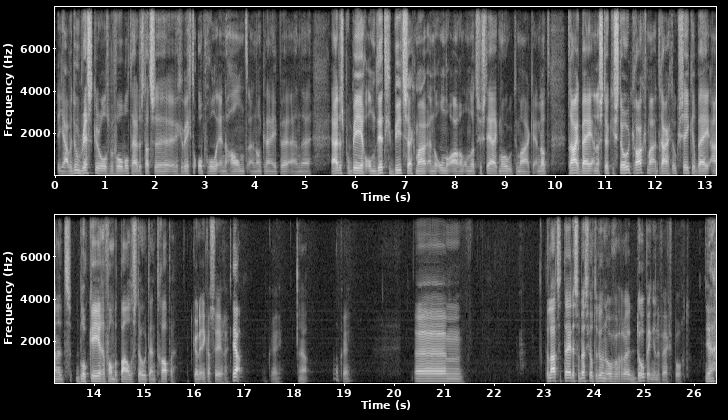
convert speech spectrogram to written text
ja, we doen wrist curls bijvoorbeeld. Hè, dus dat ze gewichten oprollen in de hand en dan knijpen. En, hè, dus proberen om dit gebied, zeg maar, en de onderarm, om dat zo sterk mogelijk te maken. En dat draagt bij aan een stukje stootkracht, maar het draagt ook zeker bij aan het blokkeren van bepaalde stoten en trappen. kunnen incasseren? Ja. Oké. Ja. Oké. Ehm, de laatste tijd is er best veel te doen over eh, doping in de vechtsport. Ja.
